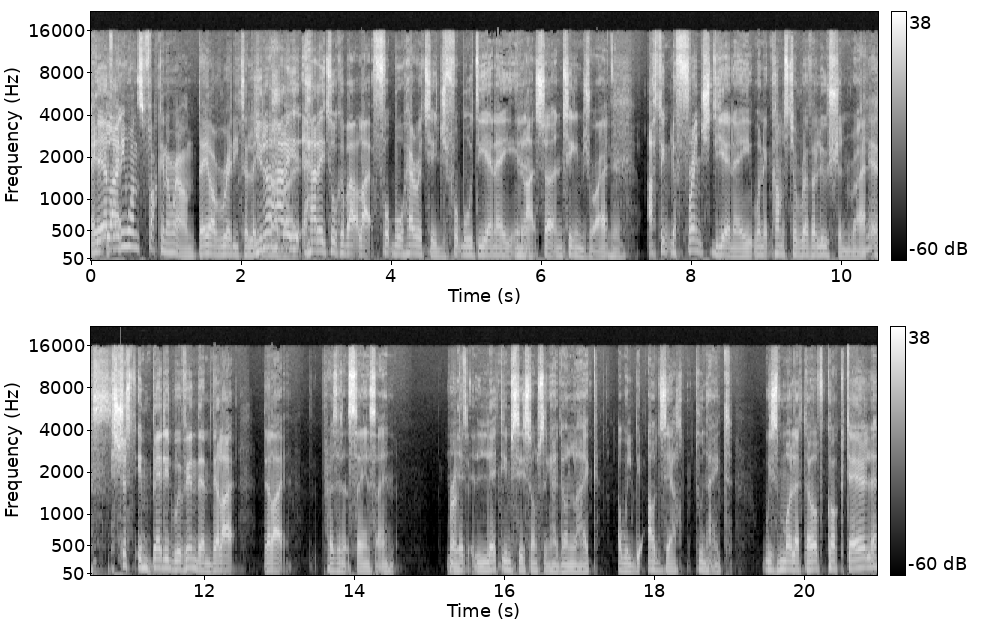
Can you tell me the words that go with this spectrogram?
They're if like- anyone's fucking around, they are ready to let you you, know, how they it. how they talk about like football heritage, football DNA in Yeah. like certain teams, right? Yeah. I think the French DNA when it comes to revolution, right? Yes. it's just embedded within them. They're like they're like president saying something. Let, let him say something I don't like. I will be out there tonight with Molotov cocktail,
